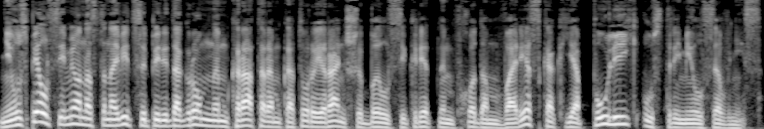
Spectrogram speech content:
Не успел Семен остановиться перед огромным кратером, который раньше был секретным входом в Арес, как я пулей устремился вниз.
